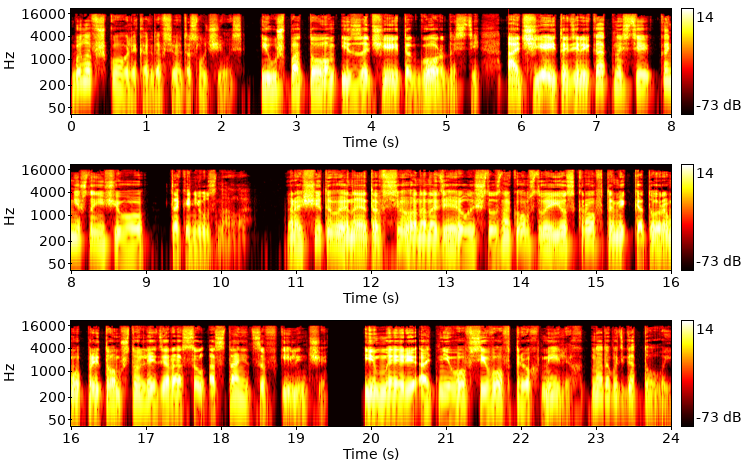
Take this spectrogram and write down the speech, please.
была в школе, когда все это случилось, и уж потом из-за чьей-то гордости, а чьей-то деликатности, конечно, ничего так и не узнала. Рассчитывая на это все, она надеялась, что знакомство ее с Крофтами, к которому, при том, что леди Рассел останется в Киллинче, и Мэри от него всего в трех милях, надо быть готовой,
